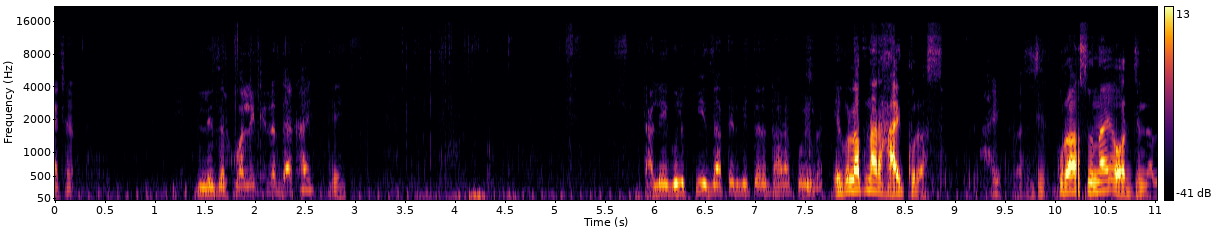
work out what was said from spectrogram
আচ্ছা লেজার কোয়ালিটিটা দেখাই। এই। তাহলে এগুলো কি জাতের ভিতরে ধরা পড়বে? এগুলো আপনার হাই ক্রাস হাই ক্লাস জি ক্রাসও নাই অরিজিনাল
